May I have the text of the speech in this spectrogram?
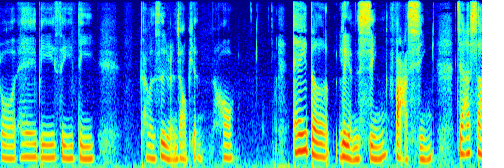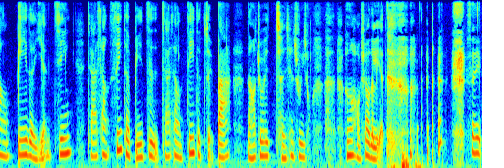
说 A B C D 他们四个人照片，然后 A 的脸型发型，加上 B 的眼睛，加上 C 的鼻子，加上 D 的嘴巴，然后就会呈现出一种 很好笑的脸，所以。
